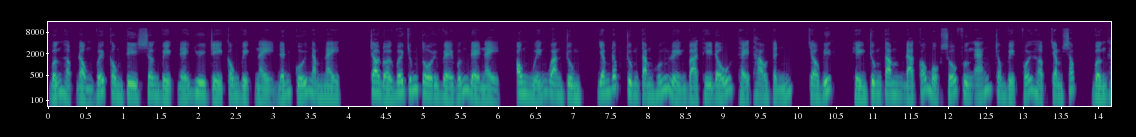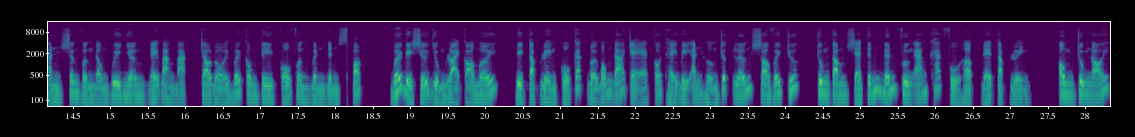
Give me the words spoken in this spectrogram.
vẫn hợp đồng với công ty Sơn Việt để duy trì công việc này đến cuối năm nay. Trao đổi với chúng tôi về vấn đề này, ông Nguyễn Quang Trung, Giám đốc Trung tâm Huấn luyện và Thi đấu Thể thao tỉnh, cho biết hiện trung tâm đã có một số phương án trong việc phối hợp chăm sóc, vận hành sân vận động Quy Nhơn để bàn bạc, trao đổi với công ty cổ phần Bình Định Sport. Với việc sử dụng loại cỏ mới, việc tập luyện của các đội bóng đá trẻ có thể bị ảnh hưởng rất lớn so với trước, trung tâm sẽ tính đến phương án khác phù hợp để tập luyện. Ông Trung nói,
